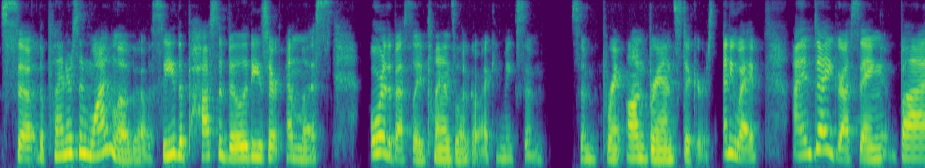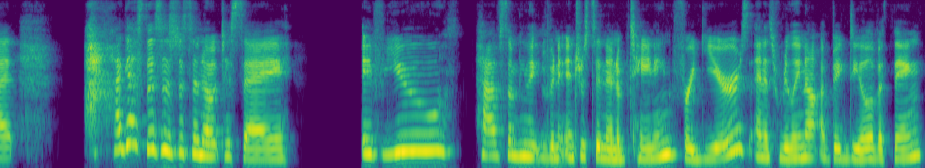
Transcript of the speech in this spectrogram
So the Planners and Wine logo. See, the possibilities are endless. Or the Best Laid Plans logo. I can make some some brand, on brand stickers. Anyway, I am digressing, but I guess this is just a note to say if you have something that you've been interested in obtaining for years and it's really not a big deal of a thing,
